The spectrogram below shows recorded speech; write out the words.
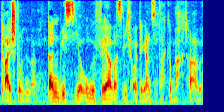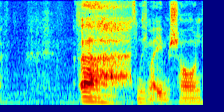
Drei Stunden lang. Dann wisst ihr ungefähr, was ich heute den ganzen Tag gemacht habe. Ah, jetzt muss ich mal eben schauen.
